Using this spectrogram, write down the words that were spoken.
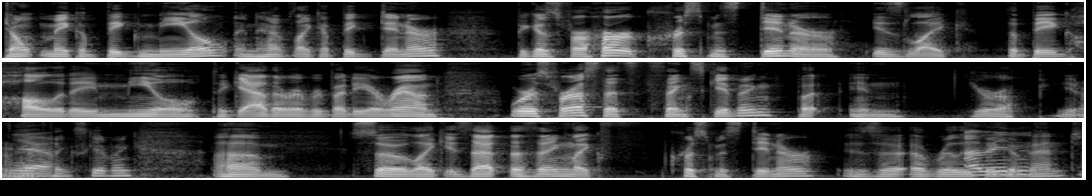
don't make a big meal and have like a big dinner because for her Christmas dinner is like the big holiday meal to gather everybody around, whereas for us that's Thanksgiving, but in Europe, you don't Yeah. have Thanksgiving. Um, so like, is that the thing? Like, Christmas dinner is a, a really I big mean, event.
